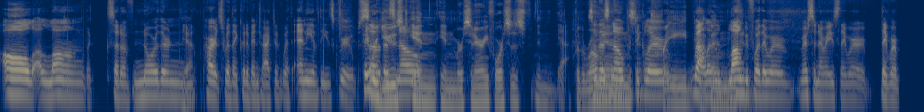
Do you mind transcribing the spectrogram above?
all along the sort of northern Yeah. parts where they could have interacted with any of these groups. They so were used no, in, in mercenary forces in, Yeah. for the Romans. so there's no particular trade well, and long and- before they were mercenaries, they were they were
